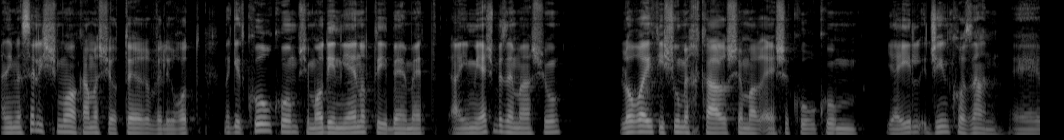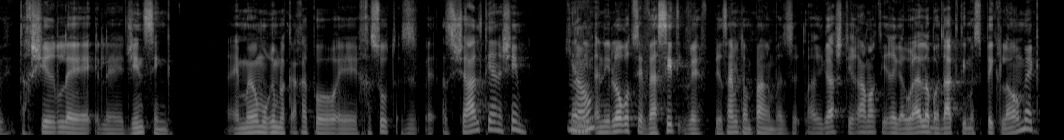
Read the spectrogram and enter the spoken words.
אני מנסה לשמוע כמה שיותר ולראות, נגיד קורקום, שמאוד עניין אותי באמת, האם יש בזה משהו. לא ראיתי שום מחקר שמראה שקורקום יעיל. ג'ין קוזן, אה, תכשיר לג'ינסינג. הם היו אמורים לקחת פה אה, חסות. אז, אז שאלתי אנשים, כי נו. אני, אני לא רוצה, ועשיתי, ופרסמתי אותם פעם, ואז הרגשתי רע, אמרתי, רגע, אולי לא בדקתי מספיק לעומק,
